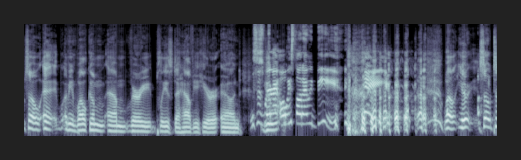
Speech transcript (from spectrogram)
so uh, I mean, welcome. I'm very pleased to have you here. And this is where I always thought I would be. hey. well, you're so t-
